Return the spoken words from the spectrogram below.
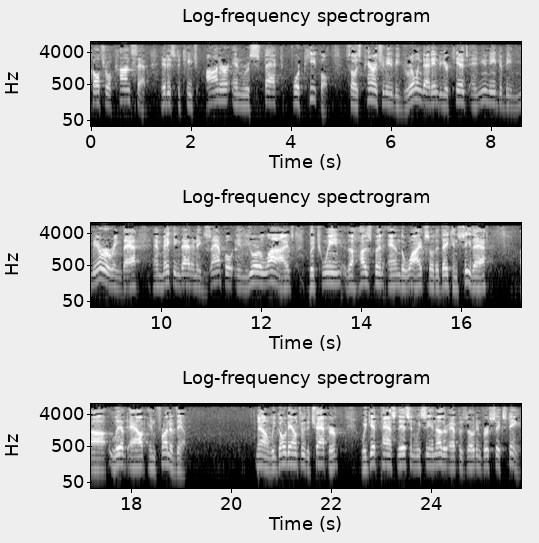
cultural concept. It is to teach honor and respect for people. So as parents, you need to be drilling that into your kids and you need to be mirroring that and making that an example in your lives between the husband and the wife so that they can see that uh, lived out in front of them. Now, we go down through the chapter, we get past this, and we see another episode in verse 16.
